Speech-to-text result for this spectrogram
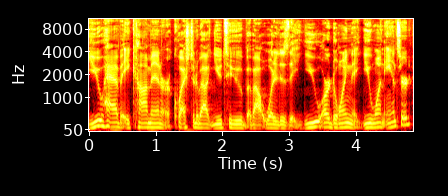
you have a comment or a question about YouTube about what it is that you are doing that you want answered,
